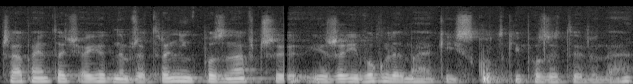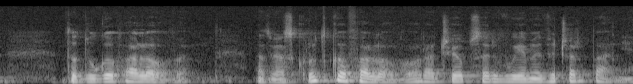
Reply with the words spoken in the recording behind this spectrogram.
trzeba pamiętać o jednym, że trening poznawczy, jeżeli w ogóle ma jakieś skutki pozytywne, to długofalowe. Natomiast krótkofalowo raczej obserwujemy wyczerpanie.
